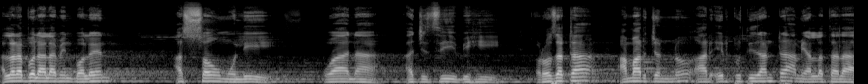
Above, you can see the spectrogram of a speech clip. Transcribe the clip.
আল্লাহ রাবুল আলমিন বলেন আসৌমলি ওয়ানা আজজি বিহি। রোজাটা আমার জন্য আর এর প্রতিদানটা আমি আল্লাহ তালা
